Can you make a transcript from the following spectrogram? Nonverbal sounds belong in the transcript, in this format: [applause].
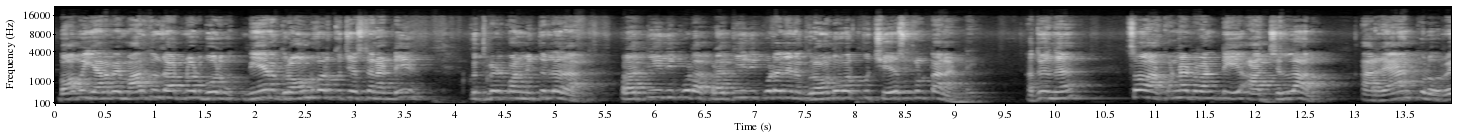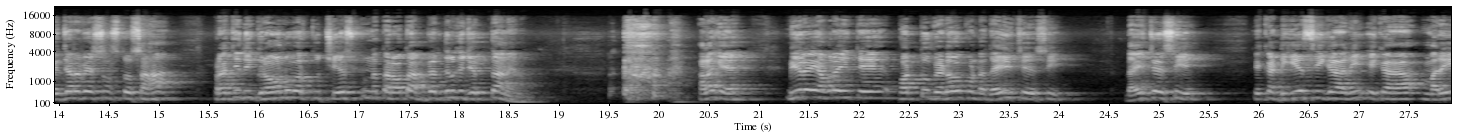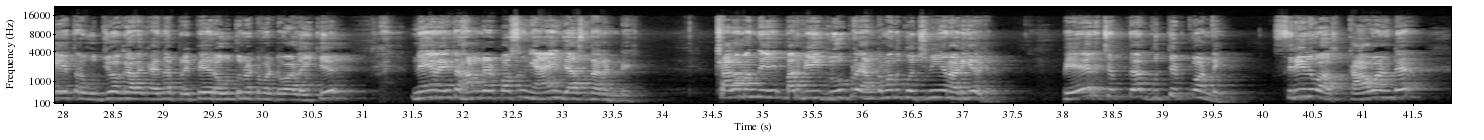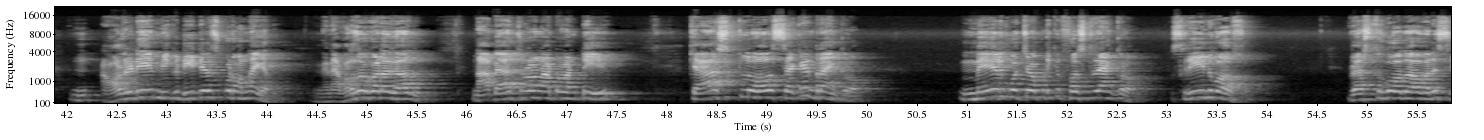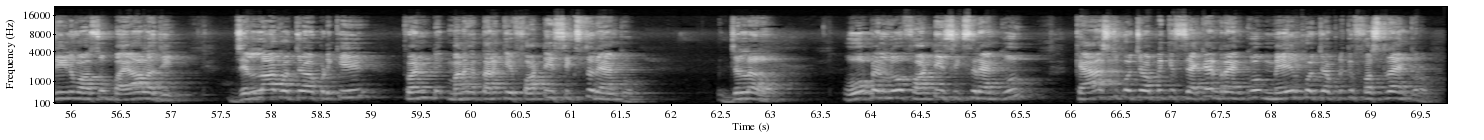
బాబు ఎనభై మార్కులు దాటినోడు బోలు నేను గ్రౌండ్ వర్క్ చేస్తానండి. గుర్తుపెట్టుకోండి మిత్రులరా. ప్రతిదీ కూడా ప్రతిదీ కూడా నేను గ్రౌండ్ వర్క్ చేసుకుంటానండి. అర్థమైందా? సో అక్కడ ఉన్నటువంటి ఆ జిల్లాలు ఆ ర్యాంకులు రిజర్వేషన్స్తో సహా ప్రతిదీ గ్రౌండ్ వర్క్ చేసుకున్న తర్వాత అభ్యర్థులకు చెప్తాను నేను. అలాగే మీరు ఎవరైతే పట్టు విడవకుండా దయచేసి దయచేసి ఇక డిఎస్సి కానీ ఇక మరే ఇతర ఉద్యోగాలకైనా ప్రిపేర్ అవుతున్నటువంటి వాళ్ళైతే నేనైతే హండ్రెడ్ పర్సెంట్ న్యాయం చేస్తానండి చాలామంది మరి మీ గ్రూప్లో ఎంతమందికి వచ్చినాయి అని అడిగారు కదా. పేరు చెప్తే గుర్తెట్టుకోండి శ్రీనివాస్ కావాలంటే ఆల్రెడీ మీకు డీటెయిల్స్ కూడా ఉన్నాయి కదా. నేను ఎవరిదో కూడా కాదు. నా బ్యాచ్లో ఉన్నటువంటి క్యాస్ట్లో సెకండ్ ర్యాంకరు. మేల్కి వచ్చేప్పటికి first ranker Srinivasu. West Godavari Srinivasu biology. జిల్లాకు వచ్చేప్పటికి ట్వంటీ మనకి తనకి ఫార్టీ సిక్స్త్ ర్యాంకు. జిల్లాలో. ఓపెన్లో ఫార్టీ సిక్స్ ర్యాంకు క్యాస్ట్కి వచ్చేప్పటికి సెకండ్ ర్యాంకు మేల్కి వచ్చేప్పటికి ఫస్ట్ ర్యాంకరు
